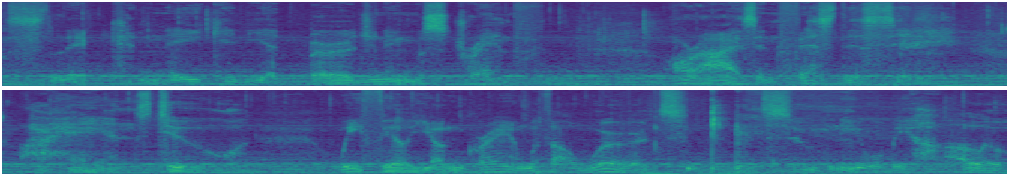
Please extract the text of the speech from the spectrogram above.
slick, naked, yet burgeoning with strength. Our eyes infest this city, our hands too. We fill young Graham with our words, and soon he will be hollow.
